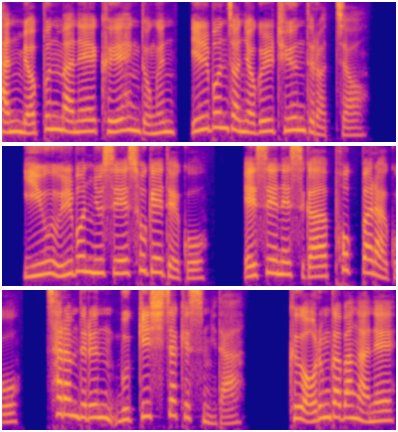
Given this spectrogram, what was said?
단 몇 분 만에 그의 행동은 일본 전역을 뒤흔들었죠. 이후 일본 뉴스에 소개되고 SNS가 폭발하고 사람들은 묻기 시작했습니다. 그 얼음 가방 안에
